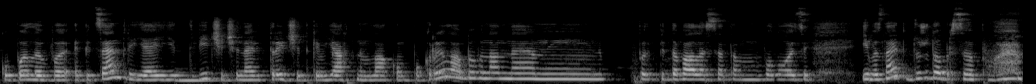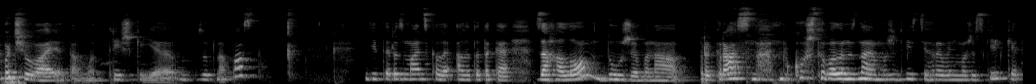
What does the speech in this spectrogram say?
купили в епіцентрі. Я її двічі чи навіть тричі таким яхтним лаком покрила, аби вона не піддавалася там волозі. І ви знаєте, дуже добре себе почуває. Там от трішки є зубна паста. Діти розмацькали, але то таке. Загалом дуже вона прекрасна, коштувала, не знаю, може 200 гривень, може скільки.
